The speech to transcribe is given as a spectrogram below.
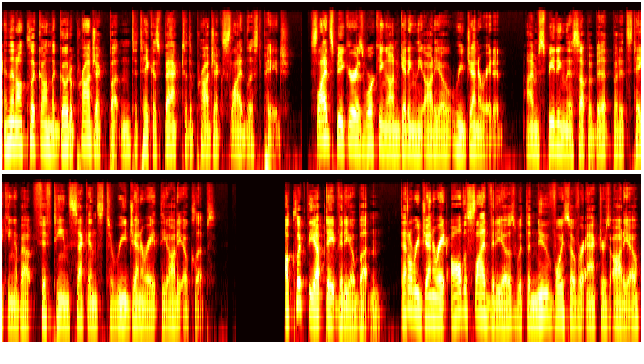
And then I'll click on the Go to Project button to take us back to the project slide list page. SlideSpeaker is working on getting the audio regenerated. I'm speeding this up a bit, but it's taking about 15 seconds to regenerate the audio clips. I'll click the Update Video button, That'll regenerate all the slide videos with the new voiceover actor's audio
